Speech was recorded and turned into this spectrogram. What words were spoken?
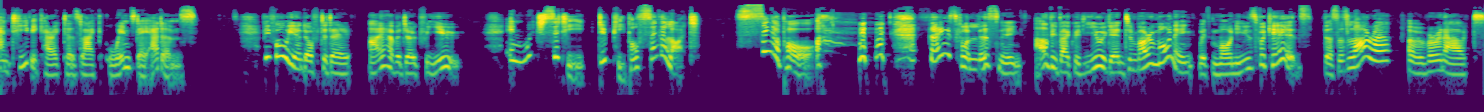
and TV characters like Wednesday Addams. Before we end off today, I have a joke for you. In which city do people sing a lot? Singapore! Thanks for listening. I'll be back with you again tomorrow morning with more news for kids. This is Lara over and out.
